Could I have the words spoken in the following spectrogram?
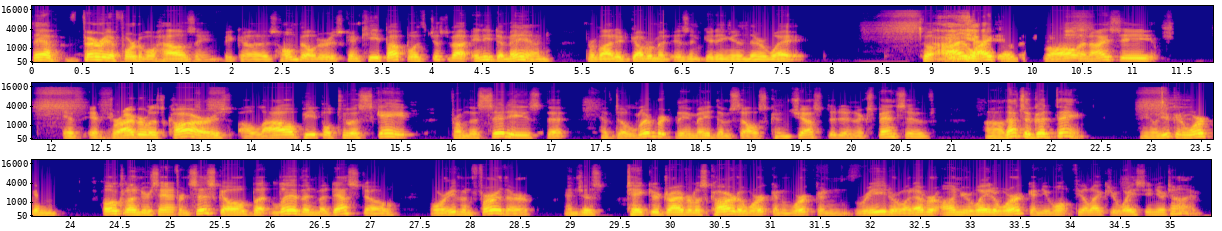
they have very affordable housing because home builders can keep up with just about any demand provided government isn't getting in their way. So uh, I yeah. like urban sprawl and I see if, if driverless cars allow people to escape from the cities that have deliberately made themselves congested and expensive, uh, that's a good thing. You know, you can work in Oakland or San Francisco, but live in Modesto or even further and just take your driverless car to work and work and read or whatever on your way to work, and you won't feel like you're wasting your time.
